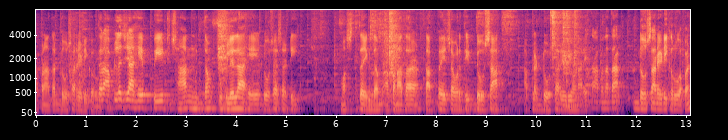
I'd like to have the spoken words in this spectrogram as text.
आपण आता डोसा रेडी करू. तर आपलं जे आहे पीठ छान एकदम फुगलेलं आहे डोशासाठी मस्त एकदम. आपण आता टाकतो याच्यावरती डोसा. आपला डोसा रेडी होणार आहे. तर आपण आता डोसा रेडी करू आपण.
